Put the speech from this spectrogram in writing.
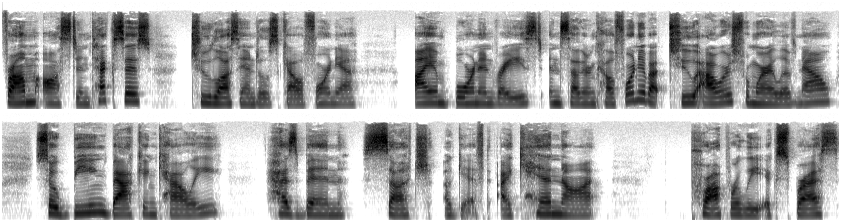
from Austin, Texas to Los Angeles, California. I am born and raised in Southern California, about two hours from where I live now. So being back in Cali has been such a gift. I cannot properly express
